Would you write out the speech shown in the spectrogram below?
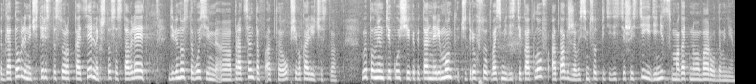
подготовлены 440 котельных, что составляет 98% от общего количества. Выполнен текущий капитальный ремонт 480 котлов, а также 856 единиц вспомогательного оборудования.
